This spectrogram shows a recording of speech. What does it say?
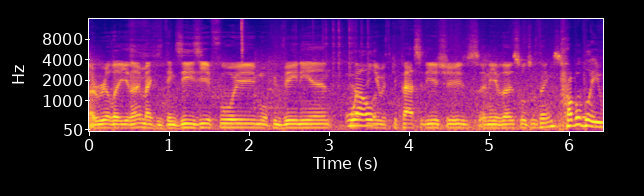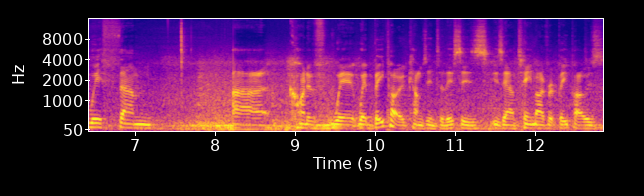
are really, you know, making things easier for you, more convenient, helping Well- you with capacity issues, any of those sorts of things? probably with um, uh, kind of where, where Beepo comes into this is is our team over at Beepo is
